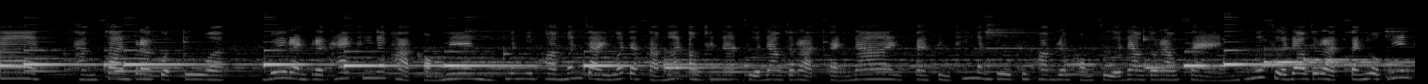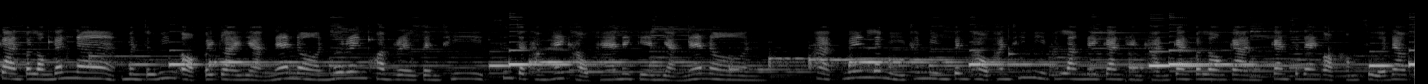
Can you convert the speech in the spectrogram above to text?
35 ถังซานปรากฏตัวด้วยแรงกระแทกที่หน้าผากของเม่น มันมีความมั่นใจว่าจะสามารถเอาชนะเสือดาวจรัสแสงได้ แต่สิ่งที่มันกลัวคือความเร็วของเสือดาวจราแสง เมื่อเสือดาวจรัสแสงหลบเลี่ยงการประลองด้านหน้า มันจะวิ่งออกไปไกลอย่างแน่นอนเมื่อเร่งความเร็วเต็มที่ ซึ่งจะทำให้เขาแพ้ในเกมอย่างแน่นอนหากเม่นและหมีทมินเป็นเผ่าพันธุ์ที่มีพลังในการแข่งขันการประลองกัน การแสดงออกของเสือดาวจ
